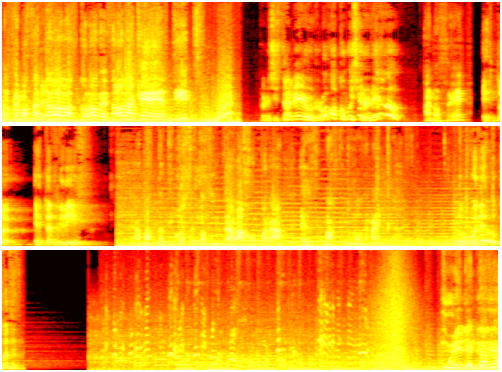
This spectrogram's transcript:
Nos hemos saltado los colores. ¿Ahora qué, Stitch? Pero si están en un rojo, ¿cómo hicieron eso? Ah, no sé. Esto, esto es gris. Apasta, Titos. Esto es un trabajo para el más pro de Minecraft. Tú puedes, tú puedes. Voy a intentarlo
